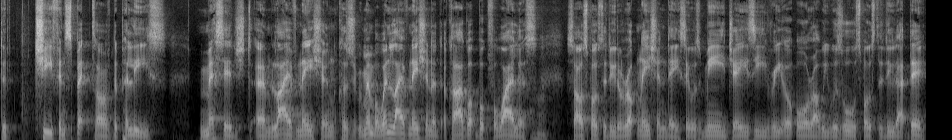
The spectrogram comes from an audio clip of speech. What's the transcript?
the chief inspector of the police messaged um, Live Nation because remember when Live Nation, had, I got booked for wireless. So I was supposed to do the Roc Nation day. So it was me, Jay Z, Rita Ora. We was all supposed to do that day.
